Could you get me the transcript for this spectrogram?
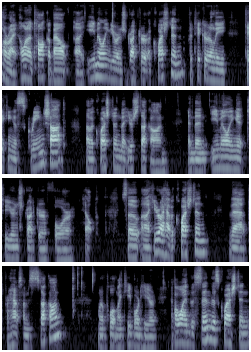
All right, I want to talk about uh, emailing your instructor a question, particularly taking a screenshot of a question that you're stuck on and then emailing it to your instructor for help. So uh, here I have a question that perhaps I'm stuck on. I'm going to pull up my keyboard here. If I wanted to send this question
